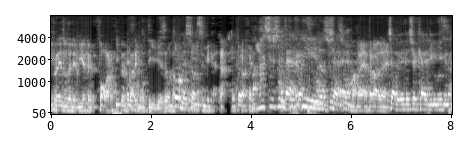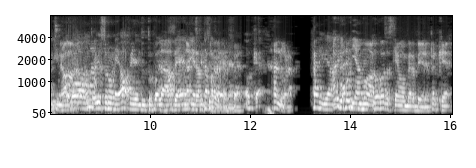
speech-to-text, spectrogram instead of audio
Beh. preso delle birre forti per vari Esatto. motivi. Esattamente. Come sono? Non mica tanto però fa Ma- se non c'è- insomma. vabbè però dai Cioè, dovete cercare di venirmi un attimo No, pronto. ma- Io sono un neofite in tutto quello. La- Va bene, la in realtà descrizione va è bene. perfetta. Ok. allora Arriviamo. Arriviamo arriviamo a cosa stiamo per bere perché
